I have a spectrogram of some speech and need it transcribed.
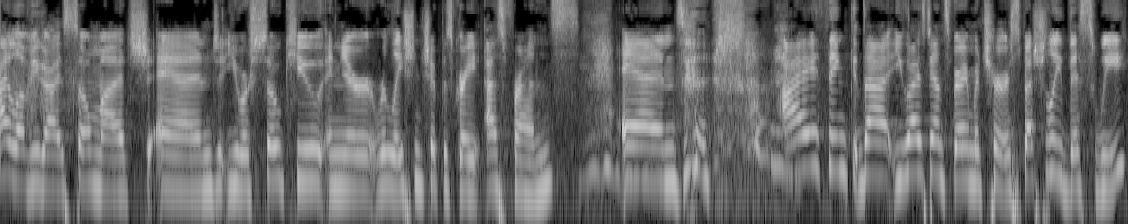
I love you guys so much, and you are so cute, and your relationship is great as friends. And I think that you guys dance very mature, especially this week.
